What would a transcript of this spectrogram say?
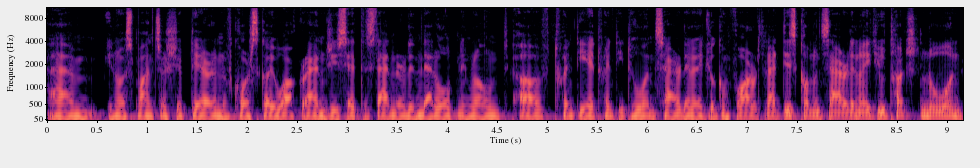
um, you know, sponsorship there. And of course, Skywalker Angie set the standard in that opening round of 28-22 on Saturday night. Looking forward to that. This coming Saturday night, you touched on the one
